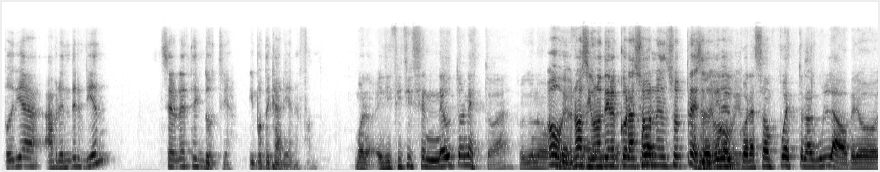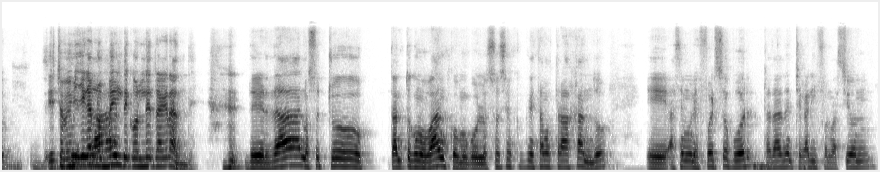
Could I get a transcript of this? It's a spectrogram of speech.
podría aprender bien sobre esta industria hipotecaria en el fondo? Bueno, es difícil ser neutro en esto, ¿eh? obvio, no, si uno tiene el corazón en su empresa. Uno tiene el corazón puesto en algún lado, pero... De hecho, a mí me llegan los mails de con letra grande. De verdad, nosotros, tanto como banco como con los socios con que estamos trabajando, eh, hacemos un esfuerzo por tratar de entregar información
